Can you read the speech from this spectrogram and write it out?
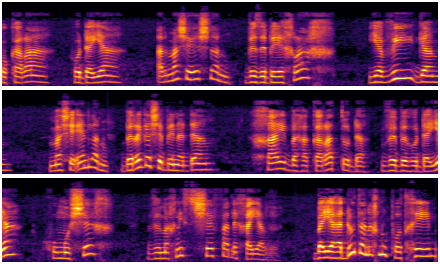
הוקרה, הודיה על מה שיש לנו, וזה בהכרח יביא גם מה שאין לנו. ברגע שבן אדם חי בהכרת תודה ובהודיה, הוא מושך ומכניס שפע לחייו. ביהדות אנחנו פותחים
